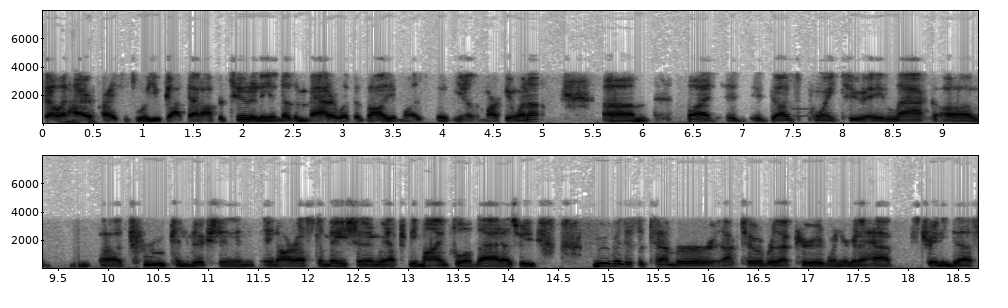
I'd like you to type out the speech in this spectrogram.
sell at higher prices, well, you've got that opportunity. It doesn't matter what the volume was, but, you know, the market went up. Um, but it, it does point to a lack of uh, true conviction in, in our estimation, and we have to be mindful of that as we move into September, October, that period when you're going to have trading desks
